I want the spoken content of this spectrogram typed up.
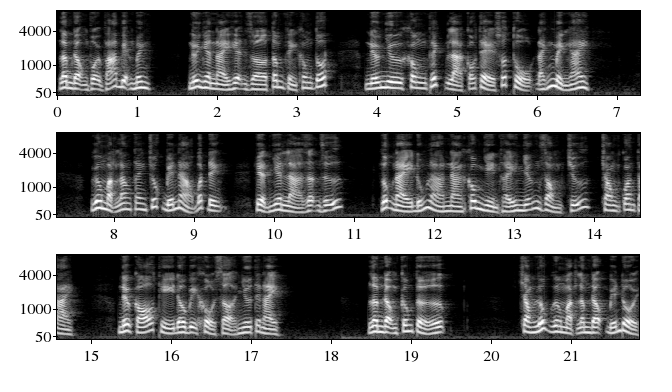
Lâm Động vội vã biện minh, nữ nhân này hiện giờ tâm tình không tốt, nếu như không thích là có thể xuất thủ đánh mình ngay. Gương mặt Lăng Thanh Trúc biến ảo bất định, hiển nhiên là giận dữ. Lúc này đúng là nàng không nhìn thấy những dòng chữ trong quan tài. Nếu có thì đâu bị khổ sở như thế này. Lâm Động công tử. Trong lúc gương mặt Lâm Động biến đổi,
